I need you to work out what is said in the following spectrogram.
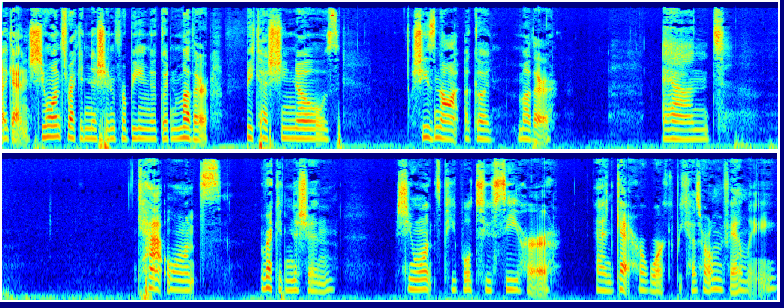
Again, she wants recognition for being a good mother because she knows she's not a good mother. And Kat wants recognition. She wants people to see her and get her work because her own family,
